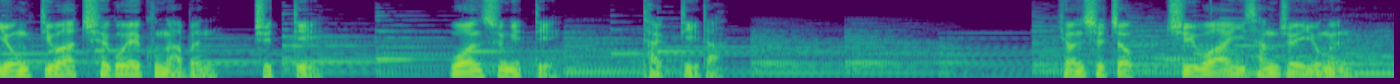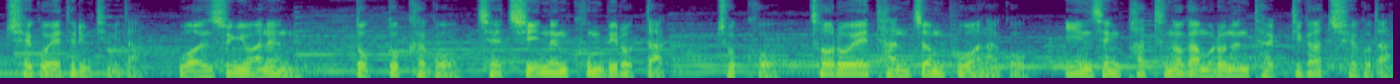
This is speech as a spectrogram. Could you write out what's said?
용띠와 최고의 궁합은 쥐띠, 원숭이띠, 닭띠이다. 현실적 쥐와 이상주의 용은 최고의 드림팀이다. 원숭이와는 똑똑하고 재치 있는 콤비로 딱 좋고 서로의 단점 보완하고 인생 파트너감으로는 닭띠가 최고다.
